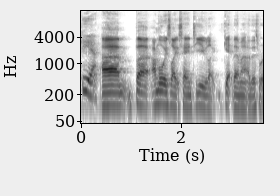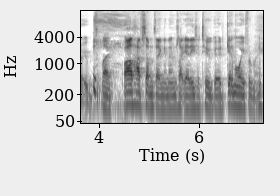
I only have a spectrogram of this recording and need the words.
Yeah. Um, but I'm always like saying to you, like, get them out of this room. Like, I'll have something, and then I'm just like, yeah, these are too good. Get them away from me.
